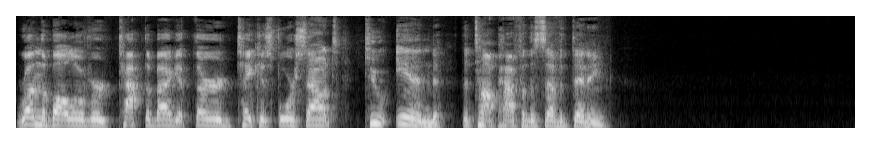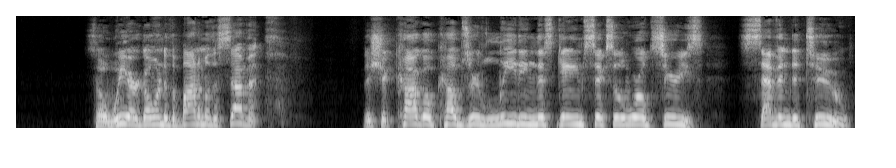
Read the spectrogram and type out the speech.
run the ball over, tap the bag at third, take his force out to end the top half of the seventh inning. So we are going to the bottom of the seventh. The Chicago Cubs are leading this game six of the World Series, seven to two.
